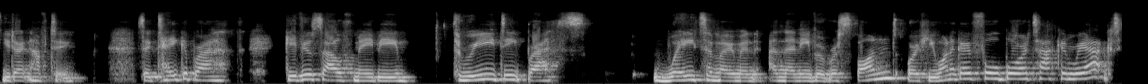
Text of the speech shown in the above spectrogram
You don't have to. So take a breath, give yourself maybe three deep breaths, wait a moment, and then either respond, or if you want to go full bore attack and react,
